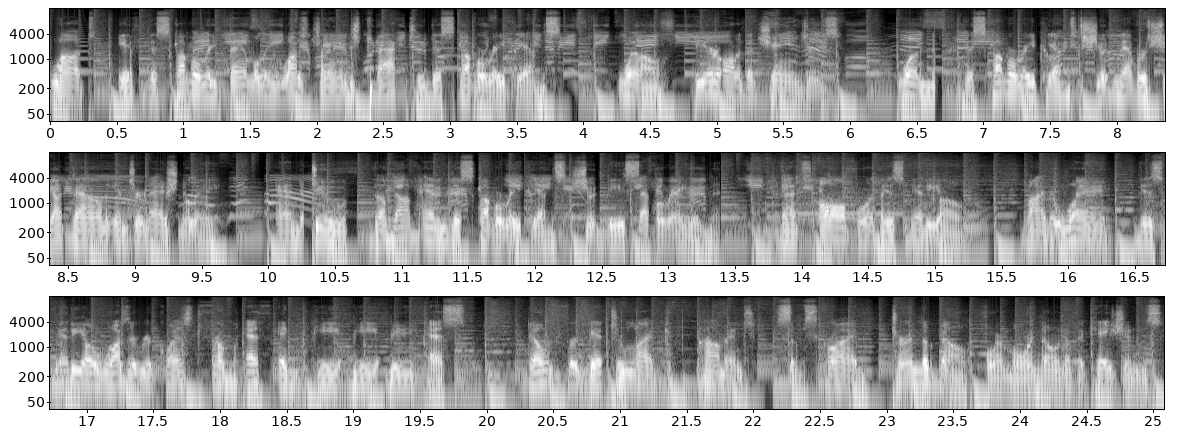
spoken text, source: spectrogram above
What if Discovery Family was changed back to Discovery Kids? Well, here are the changes. 1. Discovery Kids should never shut down internationally. And 2. The Hub and Discovery Kids should be separated. That's all for this video. By the way, this video was a request from FNPBBS. Don't forget to like, comment, subscribe, turn the bell for more notifications,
